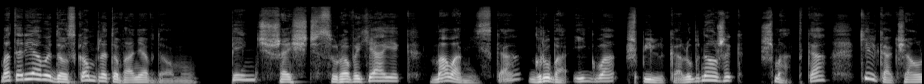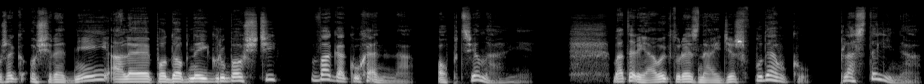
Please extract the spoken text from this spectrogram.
Materiały do skompletowania w domu. Pięć, sześć surowych jajek, mała miska, gruba igła, szpilka lub nożyk, szmatka, kilka książek o średniej, ale podobnej grubości, waga kuchenna, opcjonalnie. Materiały, które znajdziesz w pudełku. Plastelina.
